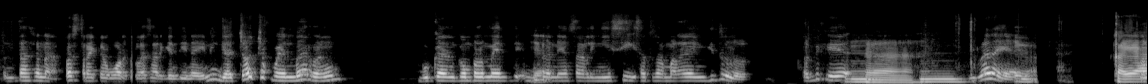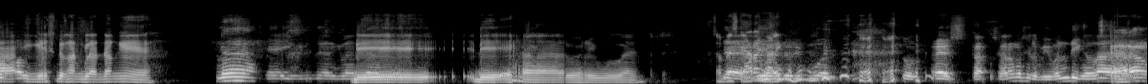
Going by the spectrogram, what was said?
entah kenapa striker world class Argentina ini nggak cocok main bareng. Bukan komplementi, Ya. bukan yang saling ngisi satu sama lain gitu loh. Tapi kayak hmm, Nah, hmm, gimana ya? Iya. kayak Kalau- Inggris dengan gelandangnya ya Nah, kayak Inggris dengan gelandang. di di era 2000-an. Sampai Ya, sekarang dia kali. 2000-an. Tuh, eh seka- sekarang masih lebih mending lah. sekarang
